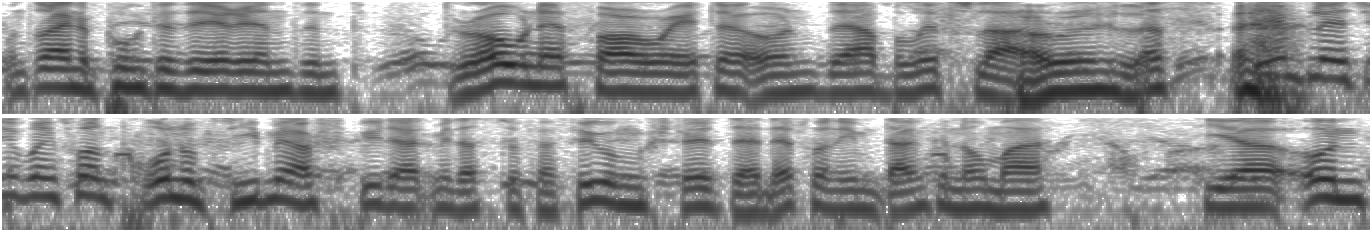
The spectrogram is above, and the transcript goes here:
und seine Punkteserien sind Drone, Forrater und der Blitzschlag. Das Gameplay ist übrigens von Pronub7 erspielt, er hat mir das zur Verfügung gestellt, sehr nett von ihm, danke nochmal hier. Und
